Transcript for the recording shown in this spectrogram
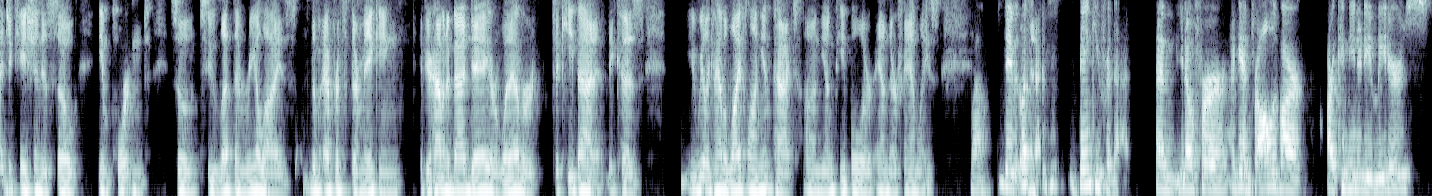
education is so important. So to let them realize the efforts that they're making if you're having a bad day or whatever, to keep at it because you really can have a lifelong impact on young people or and their families. Wow, David, let's just thank you for that, and you know, for again, for all of our our community leaders,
